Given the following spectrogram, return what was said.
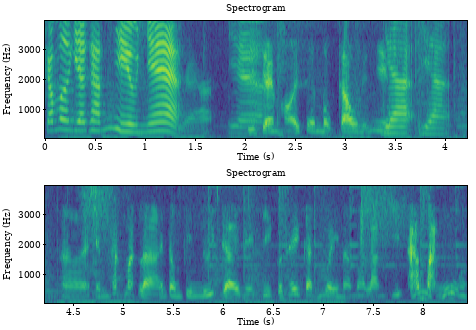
Cảm ơn gia khánh nhiều nha. Dạ. dạ. chị cho em hỏi thêm một câu nữa nha. Dạ dạ à, em thắc mắc là ở trong phim lưới trời này chị có thấy cảnh quay nào mà làm chị ám ảnh luôn không?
